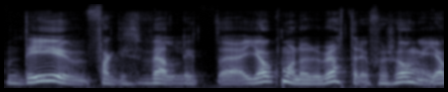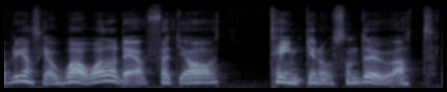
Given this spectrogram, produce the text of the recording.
Det är ju faktiskt väldigt, eh, jag kommer ihåg när du berättade det första gången, jag blev ganska wowad av det, för att jag tänker nog som du att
